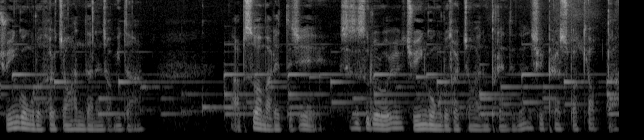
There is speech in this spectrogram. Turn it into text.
주인공으로 설정한다는 점이다. 앞서 말했듯이 스스로를 주인공으로 설정하는 브랜드는 실패할 수밖에 없다.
